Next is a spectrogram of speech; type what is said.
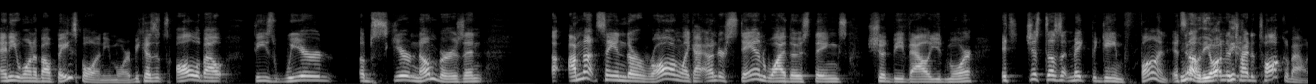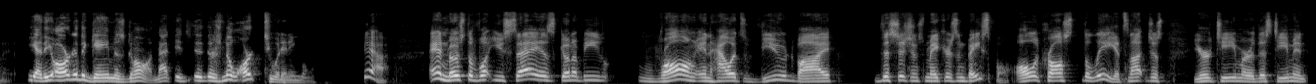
anyone about baseball anymore, because it's all about these weird, obscure numbers. And I'm not saying they're wrong. Like I understand why those things should be valued more. It just doesn't make the game fun. It's no, not the, fun to the, try to talk about it. Yeah, the art of the game is gone. That there's no art to it anymore. Yeah, and most of what you say is going to be wrong in how it's viewed by decisions makers in baseball all across the league. It's not just your team or this team and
